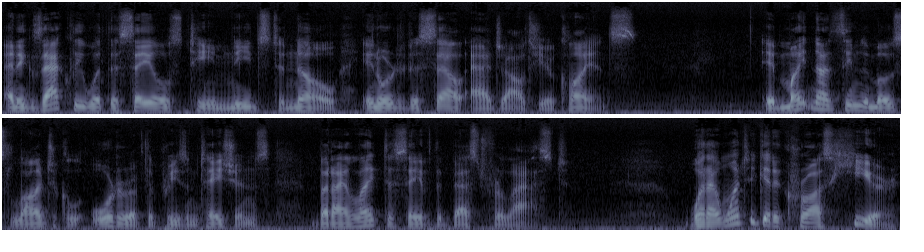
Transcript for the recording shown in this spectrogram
and exactly what the sales team needs to know in order to sell agile to your clients. It might not seem the most logical order of the presentations, but I like to save the best for last. What I want to get across here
